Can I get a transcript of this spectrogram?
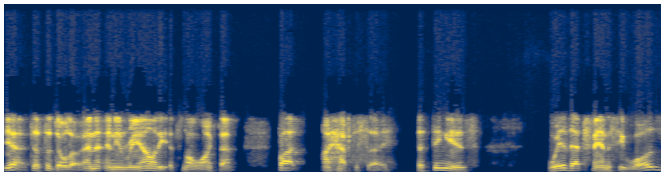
Yeah, just a dildo, and and in reality, it's not like that. But I have to say, the thing is, where that fantasy was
